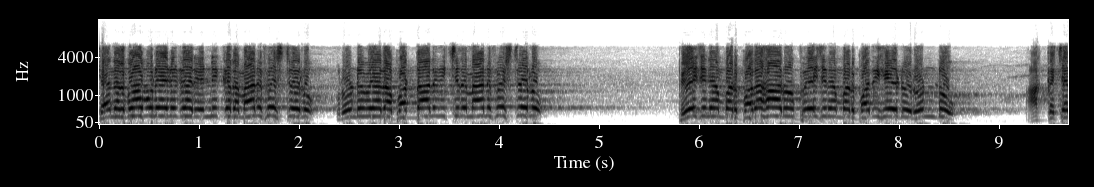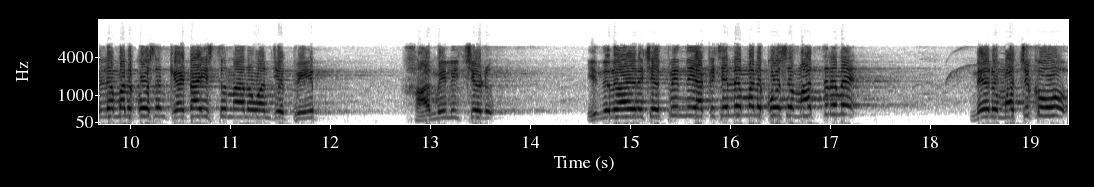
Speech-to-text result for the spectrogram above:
చంద్రబాబు నాయుడు గారి ఎన్నికల మేనిఫెస్టోలు రెండు వేల పద్నాలుగు ఇచ్చిన మేనిఫెస్టోలు పేజ్ నెంబర్ పదహారు పేజ్ నెంబర్ పదిహేడు రెండు. అక్క చెల్లెమ్మల కోసం కేటాయిస్తున్నాను అని చెప్పి హామీలు ఇచ్చాడు. ఇందులో ఆయన చెప్పింది అక్క చెల్లెమ్మల కోసం మాత్రమే. నేను మచ్చుకు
